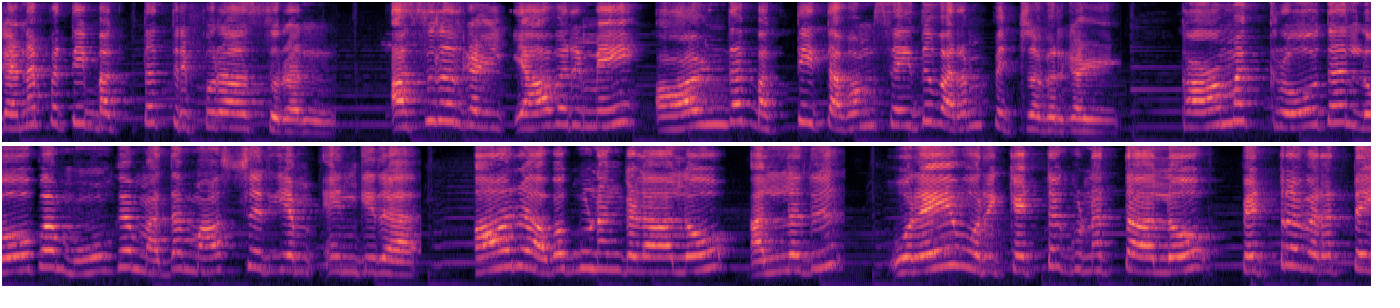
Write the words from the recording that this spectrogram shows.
கணபதி பக்த திரிபுராசுரன். அசுரர்கள் யாவருமே ஆழ்ந்த பக்தி தவம் செய்து வரம் பெற்றவர்கள். காம குரோத லோப மோக மத மாச்சரியம் என்கிற ஆறு அவகுணங்களாலோ அல்லது ஒரே ஒரு கெட்ட குணத்தாலோ பெற்ற வரத்தை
